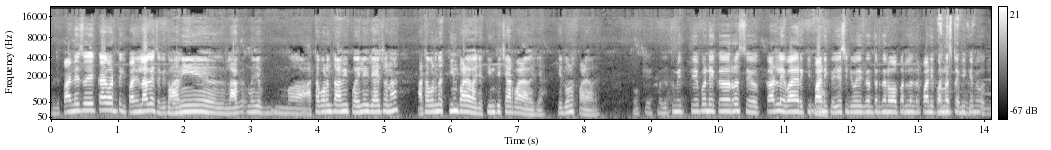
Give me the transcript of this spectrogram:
म्हणजे पाण्याचं एक काय वाटतं की पाणी लागायचं की तुम्हाला? पाणी लाग म्हणजे म, आतापर्यंत आम्ही पहिले द्यायचो ना आतापर्यंत तीन पाळ्या व्हायच्या तीन ते चार पाळ्या व्हायच्या. हे दोनच पाळ्यावर आहे ओके. म्हणजे तुम्ही ते पण एक रस काढले बाहेर की पाणी एसिडी वगैरे तंत्रज्ञान वापरल्यानंतर पाणी पन्नास टक्के कमी होतं.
